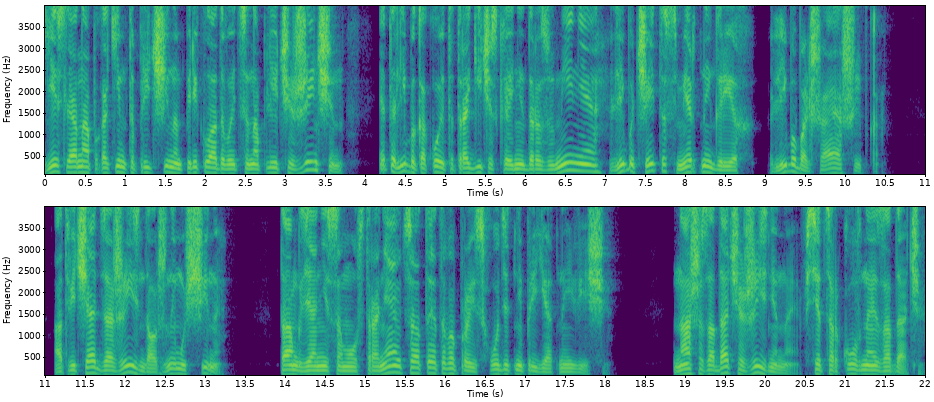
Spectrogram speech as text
Если она по каким-то причинам перекладывается на плечи женщин, это либо какое-то трагическое недоразумение, либо чей-то смертный грех, либо большая ошибка. Отвечать за жизнь должны мужчины. Там, где они самоустраняются от этого, происходят неприятные вещи. Наша задача жизненная, всецерковная задача.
